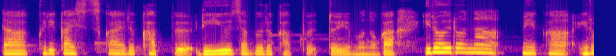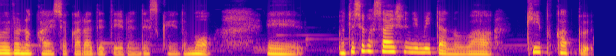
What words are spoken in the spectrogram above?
た繰り返し使えるカップ、リユーザブルカップというものがいろいろなメーカー、いろいろな会社から出ているんですけれども、えー私が最初に見たのは、キープカップ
